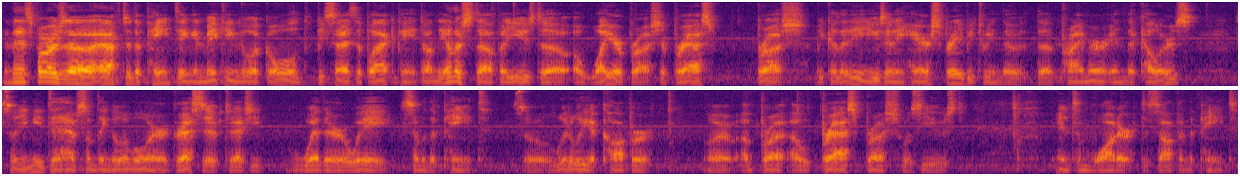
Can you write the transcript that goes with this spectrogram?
And then as far as uh, after the painting and making it look old, besides the black paint, on the other stuff I used a, a wire brush, a brass brush, because I didn't use any hairspray between the, the primer and the colors. So you need to have something a little more aggressive to actually weather away some of the paint. So literally a copper or a, br a brass brush was used and some water to soften the paint.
